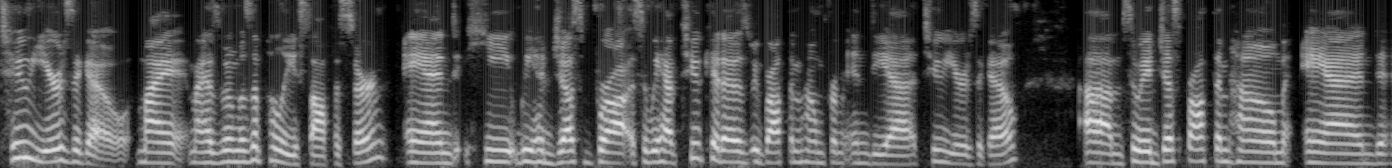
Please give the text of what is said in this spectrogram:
two years ago, my my husband was a police officer, and he we had just brought. So we have two kiddos. We brought them home from India two years ago. Um, so we had just brought them home, and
